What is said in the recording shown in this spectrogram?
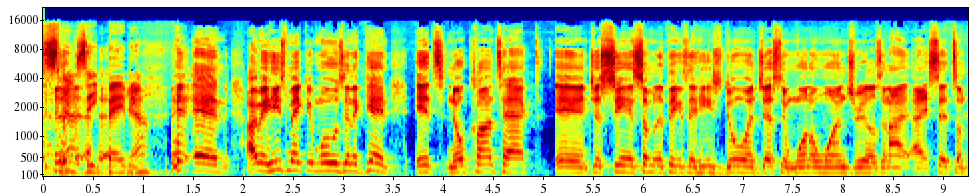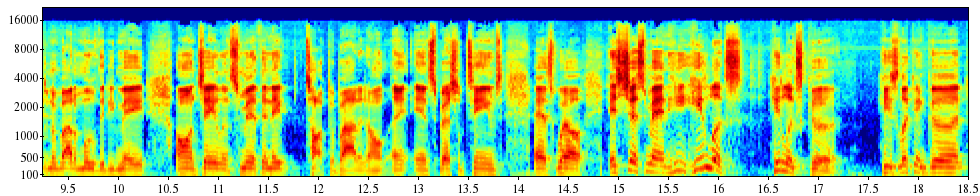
Zeke, baby. Yeah. and I mean, he's making moves. And again, it's no contact and just seeing some of the things that he's doing just in one on one drills. And I, I said something about a move that he made on Jalen Smith, and they talked about it on in special teams as well. It's just, man, he, he looks he looks good. He's looking good.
